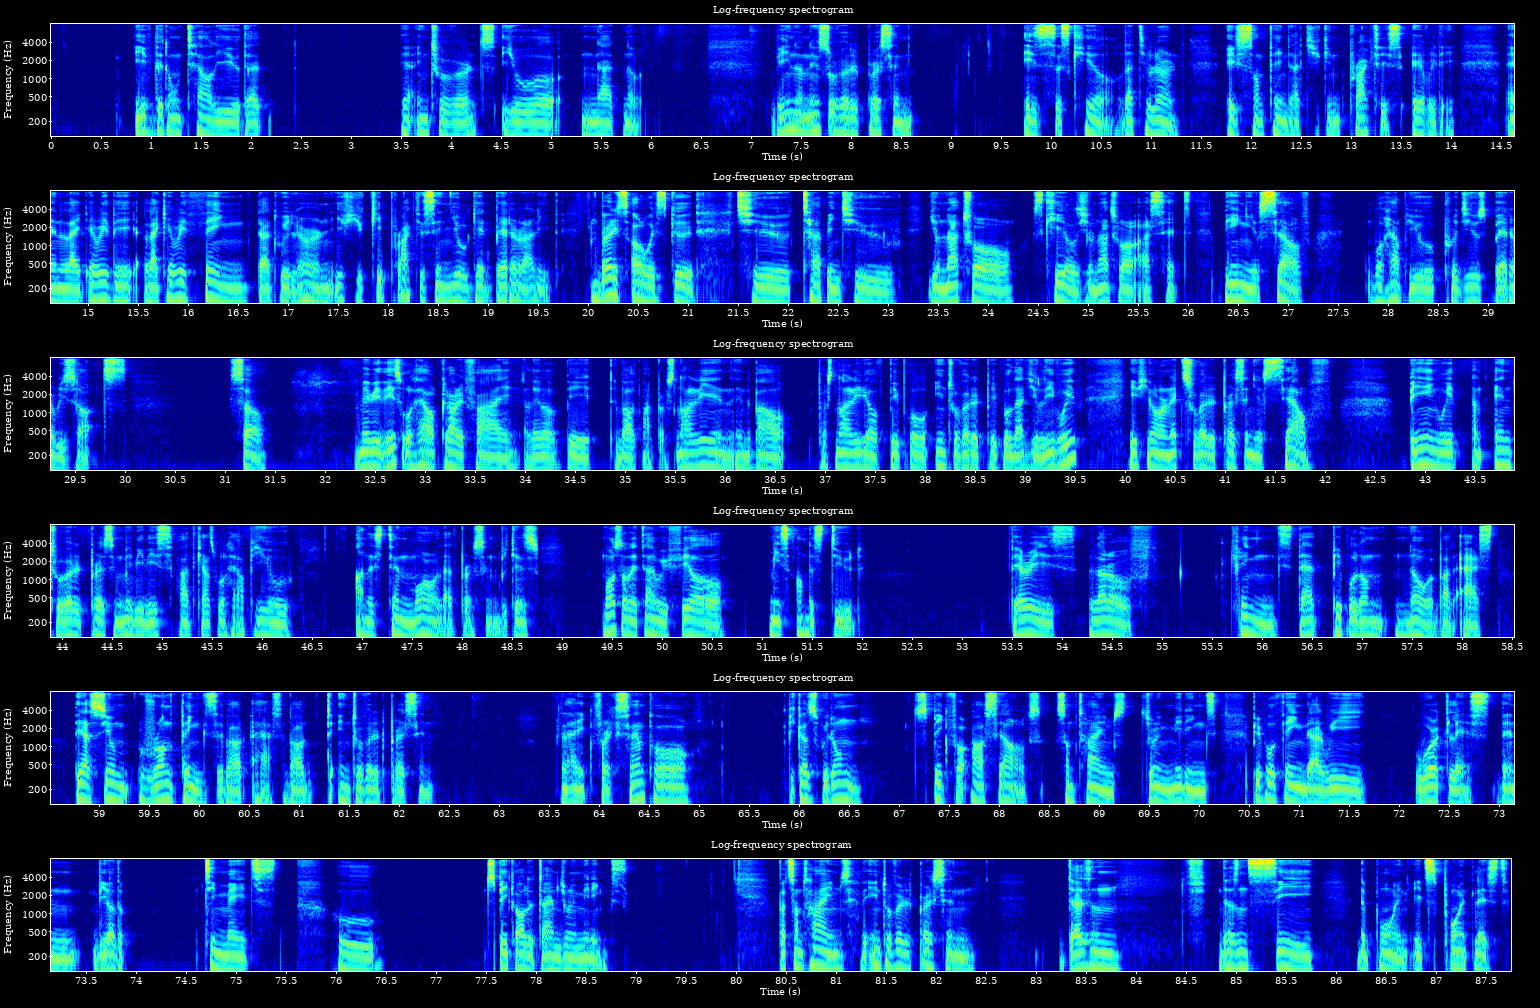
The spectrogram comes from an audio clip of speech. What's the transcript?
if they don't tell you that they're introverts, you will not know being an introverted person is a skill that you learn. It's something that you can practice every day. And like every day, like everything that we learn, if you keep practicing, you'll get better at it. But it's always good to tap into your natural skills, your natural assets. Being yourself will help you produce better results. So, maybe this will help clarify a little bit about my personality and, and about personality of people, introverted people that you live with. If you're an extroverted person yourself, being with an introverted person, maybe this podcast will help you understand more of that person because most of the time we feel misunderstood. There is a lot of things that people don't know about us. They assume wrong things about us, about the introverted person. Like, for example, because we don't speak for ourselves sometimes during meetings, people think that we work less than the other teammates who speak all the time during meetings. But sometimes the introverted person doesn't doesn't see the point. It's pointless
